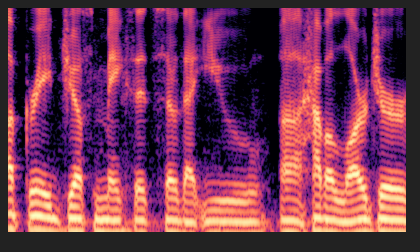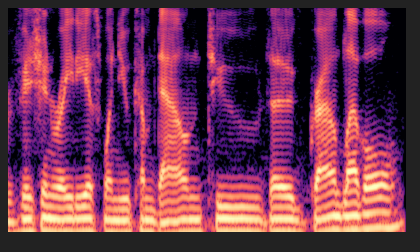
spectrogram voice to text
upgrade just makes it so that you uh, have a larger vision radius when you come down to the ground level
